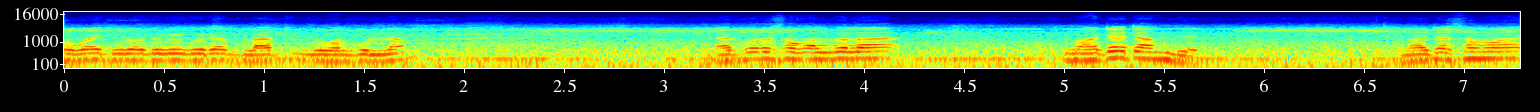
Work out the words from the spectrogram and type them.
সবাই দৌড়াদৌড়ি করে ব্লাড জোগাড় করলাম। তারপরে সকালবেলা নয়টায় টাইম দিয়ে, নয়টার সময়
